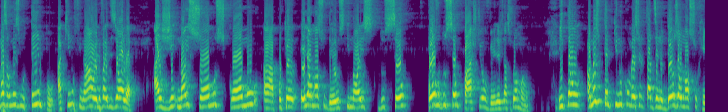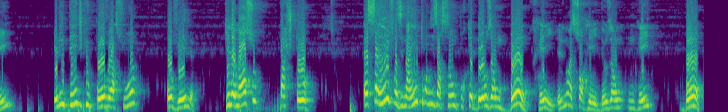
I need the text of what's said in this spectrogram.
Mas ao mesmo tempo, aqui no final, ele vai dizer, olha, gente, nós somos como, ah, porque Ele é o nosso Deus e nós do seu povo do seu pasto e ovelhas da sua mão. Então, ao mesmo tempo que no começo ele está dizendo Deus é o nosso rei, ele entende que o povo é a sua ovelha, que ele é o nosso pastor. Essa ênfase na entronização, porque Deus é um bom rei, ele não é só rei, Deus é um, um rei bom,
